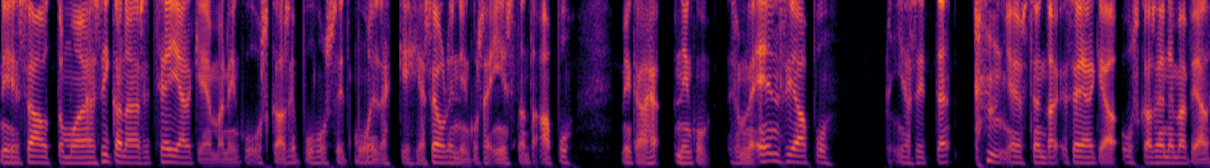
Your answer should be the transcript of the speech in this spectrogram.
Niin se auttoi mua ja sikana ja sitten sen jälkeen mä niin uskalsin puhua siitä muillekin ja se oli niin se instant apu, mikä niin semmoinen ensiapu Ja sitten, ja just sen, sen jälkeen uskalsin enemmän vielä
